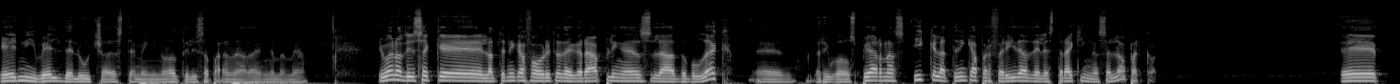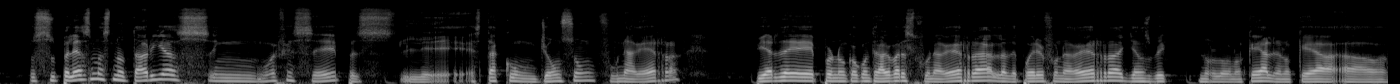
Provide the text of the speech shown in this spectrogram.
Qué nivel de lucha de este men y no la utiliza para nada en MMA. Y bueno, dice que la técnica favorita de grappling es la double leg, eh, derribo dos piernas, y que la técnica preferida del striking es el uppercut. Eh, pues sus peleas más notorias en UFC, pues está con Johnson, fue una guerra. Pierde por nocaut contra Álvarez, fue una guerra. La de Poirier fue una guerra. James Vick no lo noquea, le noquea a,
